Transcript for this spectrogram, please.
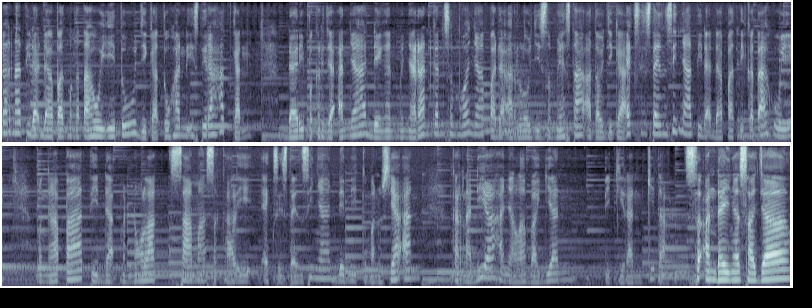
karena tidak dapat mengetahui itu jika Tuhan diistirahatkan dari pekerjaannya dengan menyarankan semuanya pada arloji semesta atau jika eksistensinya tidak dapat diketahui mengapa tidak menolak sama sekali eksistensinya demi kemanusiaan karena dia hanyalah bagian pikiran kita. Seandainya saja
